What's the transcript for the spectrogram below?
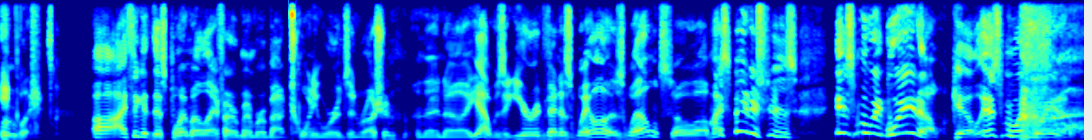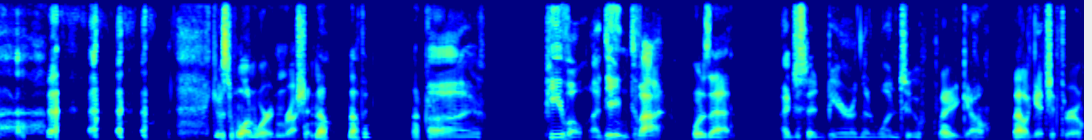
English? Uh, I think at this point in my life, I remember about 20 words in Russian. And then, uh, yeah, it was a year in Venezuela as well. So uh, my Spanish is, it's muy bueno, Gill. It's muy bueno. Give us one word in Russian. No? Nothing? Okay. Uh, pivo, один, два. What is that? I just said beer and then one, two. There you go. That'll get you through.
